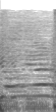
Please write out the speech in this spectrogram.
show.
